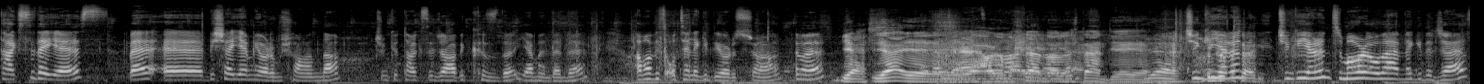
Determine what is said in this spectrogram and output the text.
taksideyiz ve e, bir şey yemiyorum şu anda. Çünkü taksici abi kızdı, yeme dedi. Ama biz otele gidiyoruz şu an. Değil mi? Yes. Yeah, yeah, yeah, yeah. I understand. I understand. Yeah, yeah. Yeah. Çünkü yarın 100%. çünkü yarın Tomorrowland'e gideceğiz.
